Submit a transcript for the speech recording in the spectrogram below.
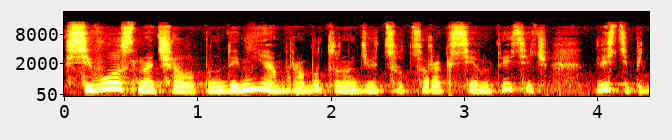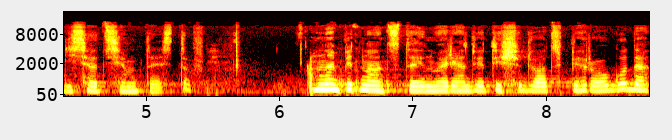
Всего с начала пандемии обработано 947 257 тестов. На 15 января 2021 года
